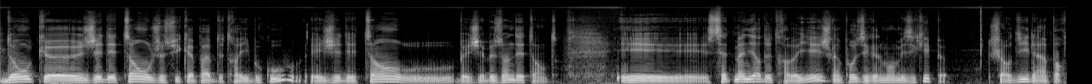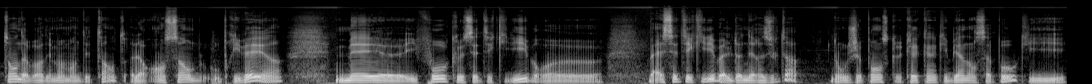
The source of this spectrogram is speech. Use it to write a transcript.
Donc euh, j'ai des temps où je suis capable de travailler beaucoup et j'ai des temps où ben, j'ai besoin de détente. Et cette manière de travailler, je l'impose également à mes équipes. Je leur dis, il est important d'avoir des moments de détente, alors ensemble ou privé, hein, mais euh, il faut que cet équilibre, ben, cet équilibre, elle donne des résultats. Donc je pense que quelqu'un qui est bien dans sa peau, qui,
